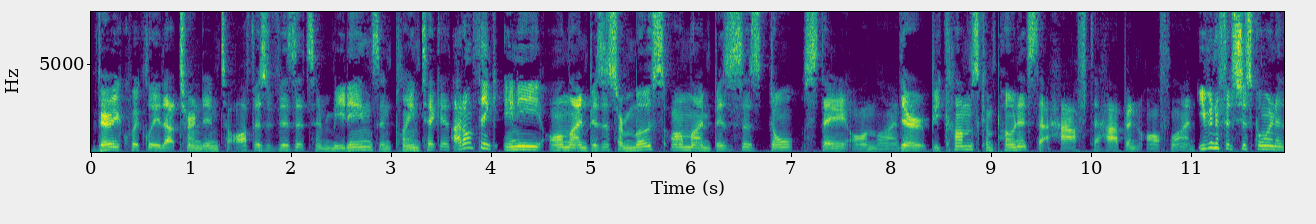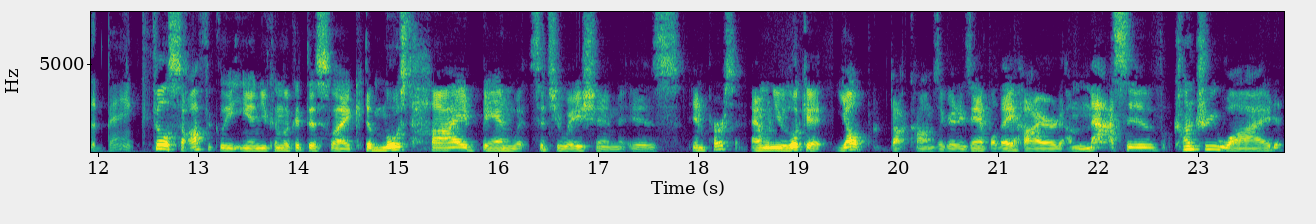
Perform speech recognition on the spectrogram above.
Very quickly that turned into office visits and meetings and plane tickets. I don't think any online business or most online businesses don't stay online. There becomes components that have to happen offline, even if it's just going to the bank. Philosophically, Ian, you can look at this like the most high bandwidth situation is in person. And when you look at Yelp.com is a great example. They hired a massive countrywide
